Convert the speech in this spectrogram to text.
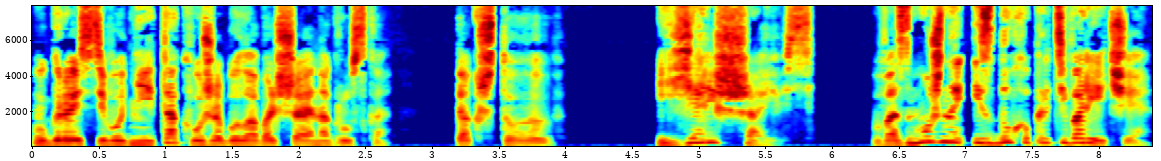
У Грейс сегодня и так уже была большая нагрузка. Так что и я решаюсь. Возможно, из духа противоречия.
